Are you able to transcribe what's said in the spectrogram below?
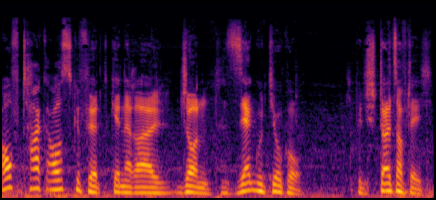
Auftrag ausgeführt, General John. Sehr gut, Joko. Ich bin stolz auf dich.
